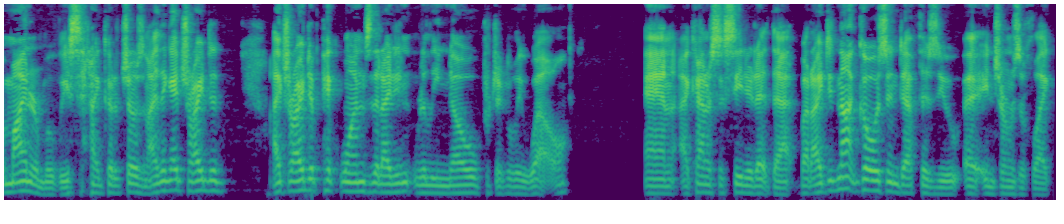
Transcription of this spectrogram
minor movies that i could have chosen. I think i tried to i tried to pick ones that i didn't really know particularly well and i kind of succeeded at that but i did not go as in depth as you uh, in terms of like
